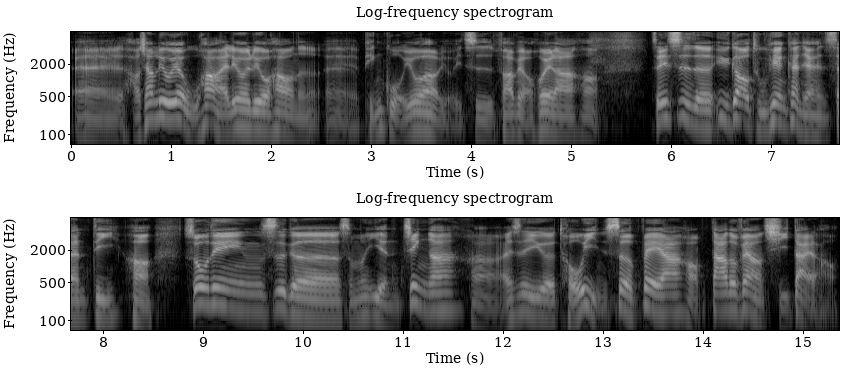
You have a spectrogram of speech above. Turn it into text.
呃，好像六月五号还六月六号呢，呃，苹果又要有一次发表会啦，哈。这一次的预告图片看起来很三 D 哈，说不定是个什么眼镜啊，哈，还是一个投影设备啊，好，大家都非常期待了哈。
